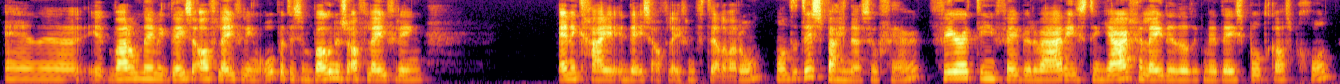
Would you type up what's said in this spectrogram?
En uh, waarom neem ik deze aflevering op? Het is een bonusaflevering. En ik ga je in deze aflevering vertellen waarom. Want het is bijna zover. 14 februari is het een jaar geleden dat ik met deze podcast begon.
